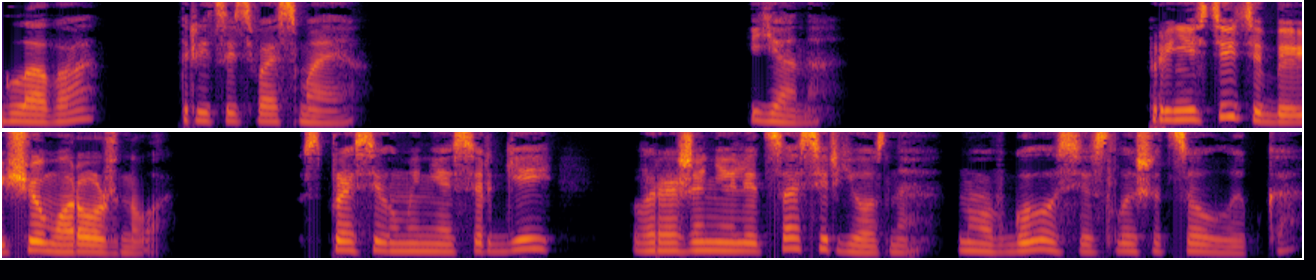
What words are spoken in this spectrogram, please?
Глава 38. Яна. «Принести тебе еще мороженого?» — спросил меня Сергей. Выражение лица серьезное, но в голосе слышится улыбка.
